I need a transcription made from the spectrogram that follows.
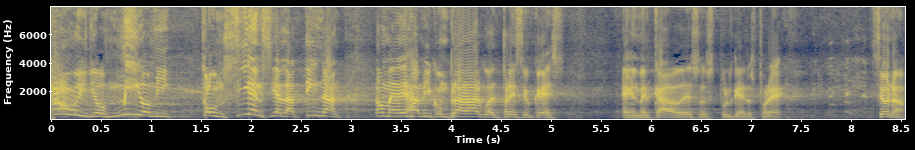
¡Ay, Dios mío, mi conciencia latina no me deja a mí comprar algo al precio que es en el mercado de esos pulgueros por ahí? ¿Sí o no?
